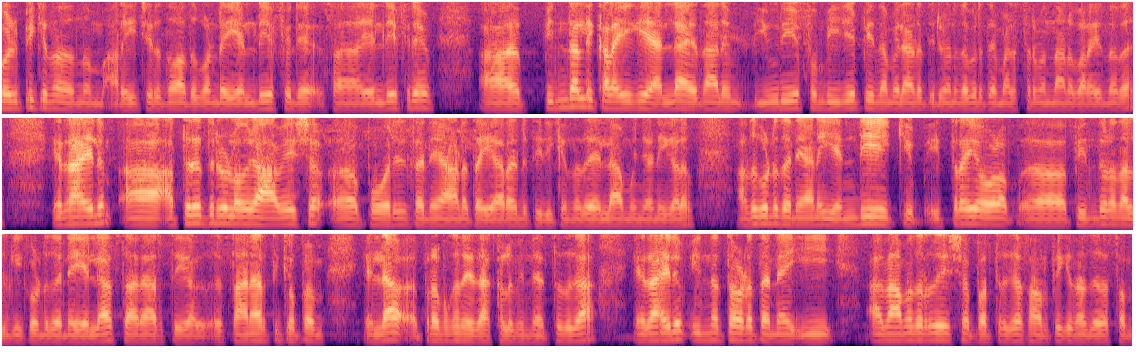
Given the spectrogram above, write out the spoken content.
കൊഴിപ്പിക്കുന്നതെന്നും അറിയിച്ചിരുന്നു. അതുകൊണ്ട് എൽ ഡി എഫിന് എൽ ഡി എഫിനെ പിന്തള്ളി കളയുകയല്ല എന്നാലും യു ഡി എഫും ബി ജെ പിയും തമ്മിലാണ് തിരുവനന്തപുരത്തെ മത്സരം എന്നാണ് പറയുന്നത്. ഏതായാലും അത്തരത്തിലുള്ള ഒരു ആവേശ പോരിൽ തന്നെയാണ് തയ്യാറെടുത്തിരിക്കുന്നത് എല്ലാ മുന്നണികളും. അതുകൊണ്ട് തന്നെയാണ് എൻ ഡി എക്കും ഇത്രയോളം പിന്തുണ നൽകിക്കൊണ്ട് തന്നെ എല്ലാ സ്ഥാനാർത്ഥികൾ സ്ഥാനാർത്ഥിക്കൊപ്പം എല്ലാ പ്രമുഖ നേതാക്കളും ഇന്ന് എത്തുക. ഏതായാലും ഇന്നത്തോടെ തന്നെ ഈ നാമനിർദ്ദേശ പത്രിക സമർപ്പിക്കുന്ന ദിവസം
